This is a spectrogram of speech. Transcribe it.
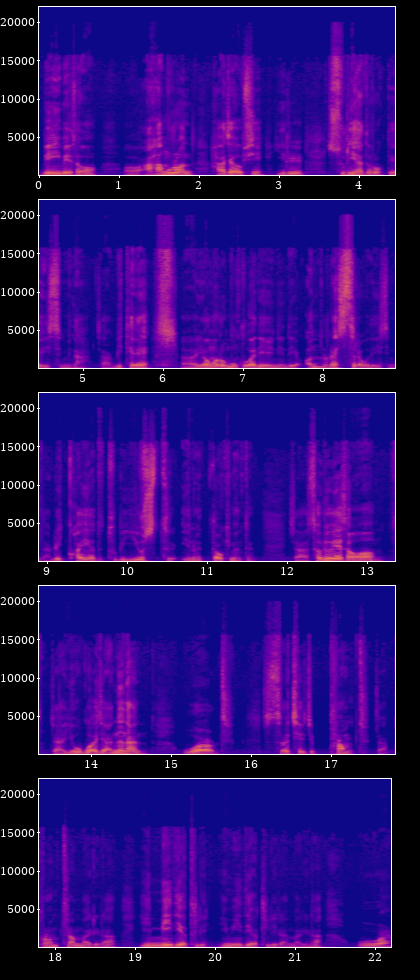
매입에서 어, 아무런 하자 없이 이를 수리하도록 되어 있습니다. 자 밑에 어, 영어로 문구가 되어 있는데 unless라고 되어 있습니다. required to be used in a document. 자 서류에서 자 요구하지 않는 한 word such as prompt. 자 prompt란 말이나 immediately, immediately란 말이나 or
